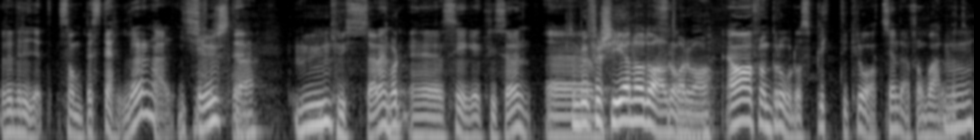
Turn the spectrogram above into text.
Rederiet som beställer den här Just det. Mm. kryssaren, eh, segerkryssaren. Eh, Som blev försenad och allt från, vad det var. Ja, från Brodo Split i Kroatien där från varvet. Mm.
